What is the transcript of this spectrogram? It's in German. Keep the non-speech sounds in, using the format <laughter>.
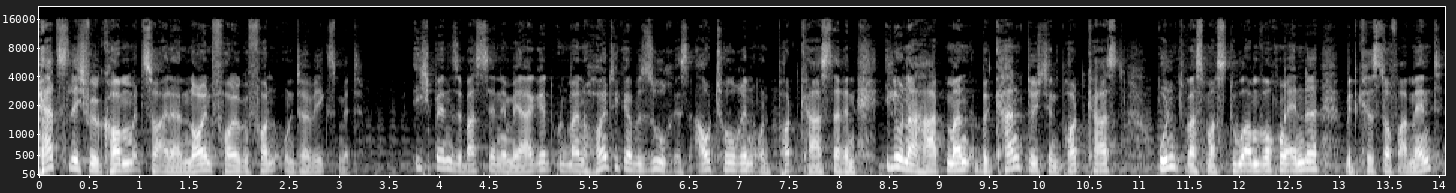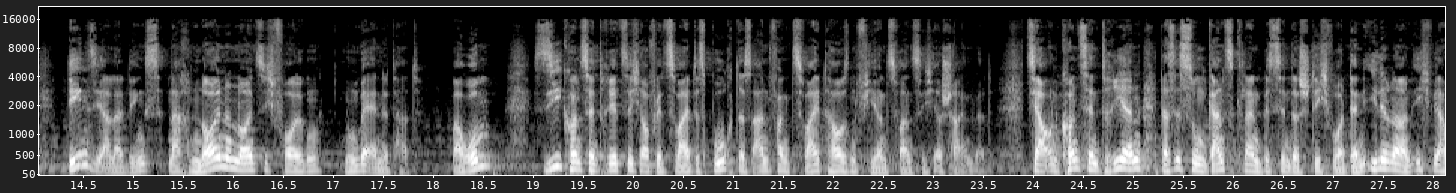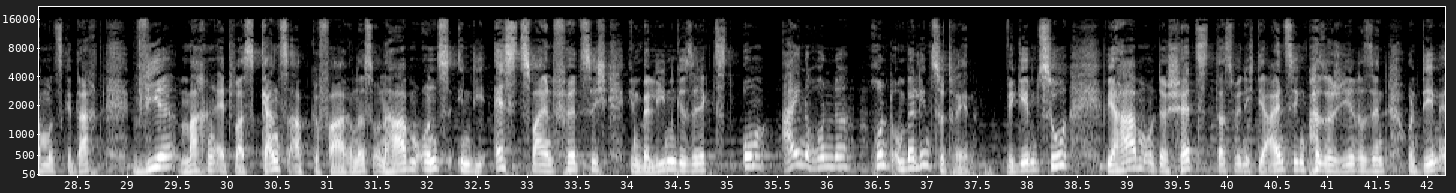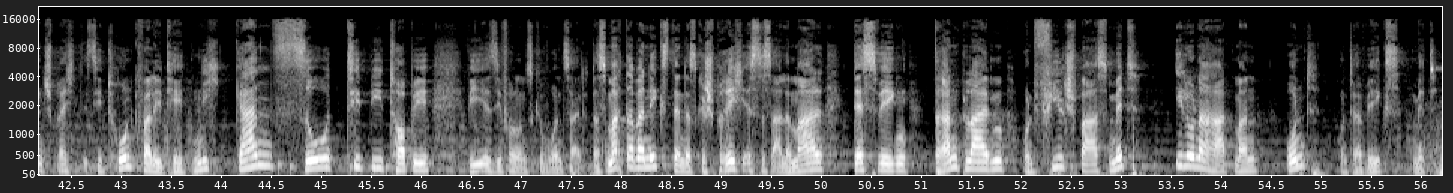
Herzlich willkommen zu einer neuen Folge von Unterwegs mit. Ich bin Sebastian Emerget und mein heutiger Besuch ist Autorin und Podcasterin Ilona Hartmann, bekannt durch den Podcast Und was machst du am Wochenende mit Christoph Ament, den sie allerdings nach 99 Folgen nun beendet hat. Warum? Sie konzentriert sich auf ihr zweites Buch, das Anfang 2024 erscheinen wird. Tja, und konzentrieren, das ist so ein ganz klein bisschen das Stichwort. Denn Ilona und ich, wir haben uns gedacht, wir machen etwas ganz Abgefahrenes und haben uns in die S42 in Berlin gesetzt, um eine Runde rund um Berlin zu drehen. Wir geben zu, wir haben unterschätzt, dass wir nicht die einzigen Passagiere sind und dementsprechend ist die Tonqualität nicht ganz so tippitoppi, wie ihr sie von uns gewohnt seid. Das macht aber nichts, denn das Gespräch ist es allemal. Deswegen dranbleiben und viel Spaß mit Ilona Hartmann und unterwegs mit.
